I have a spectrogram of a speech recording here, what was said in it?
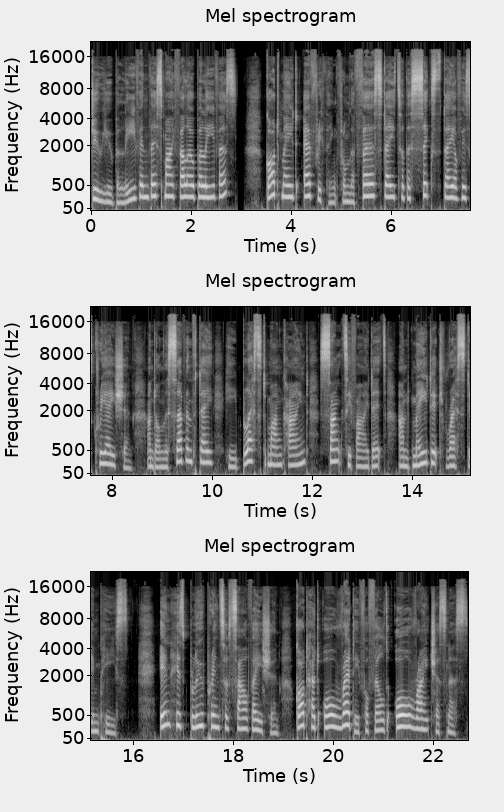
Do you believe in this, my fellow believers? God made everything from the first day to the sixth day of his creation, and on the seventh day he blessed mankind, sanctified it, and made it rest in peace. In his blueprint of salvation, God had already fulfilled all righteousness.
